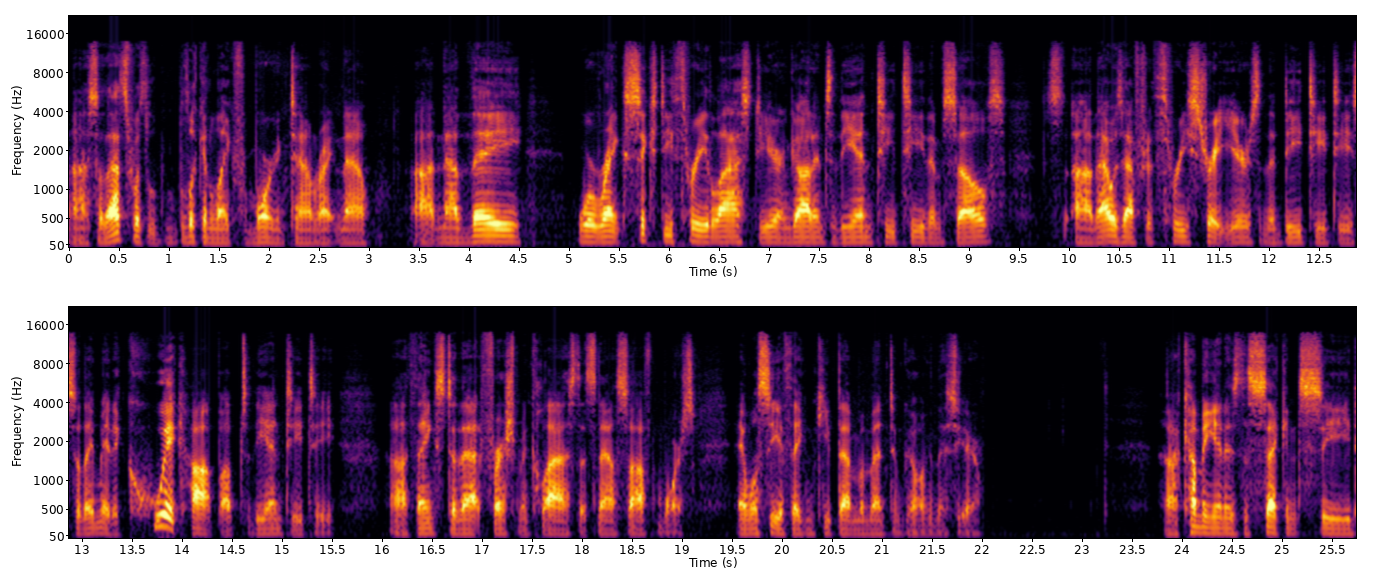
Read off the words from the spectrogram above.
Uh, so that's what's looking like for Morgantown right now. Uh, now they were ranked 63 last year and got into the NTT themselves. Uh, that was after three straight years in the DTT, so they made a quick hop up to the NTT, uh, thanks to that freshman class that's now sophomores. And we'll see if they can keep that momentum going this year. Uh, coming in as the second seed,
